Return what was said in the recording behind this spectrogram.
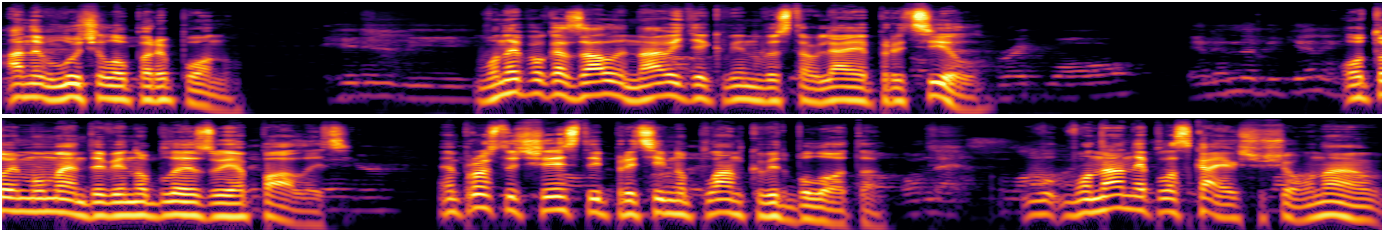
а не влучила в перепону. Вони показали навіть, як він виставляє приціл. О той момент, де він облизує палець. Він просто чистий прицільну планку від болота. Вона не пласка, якщо що, вона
